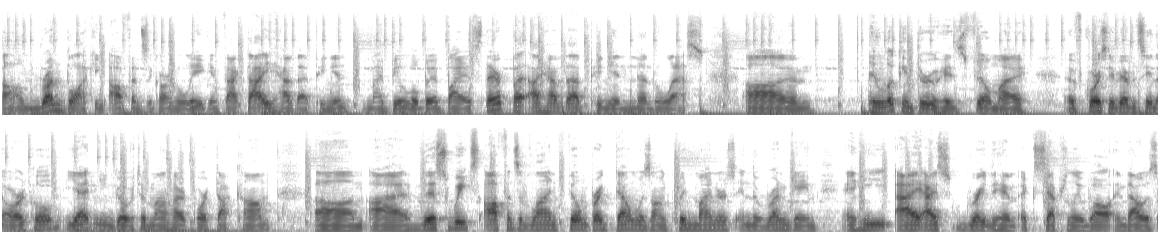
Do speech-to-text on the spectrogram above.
um, run blocking offensive guard in the league. In fact, I have that opinion. Might be a little bit biased there, but I have that opinion nonetheless. Um, and looking through his film, I of course, if you haven't seen the article yet, you can go over to milehighreport.com. Um, uh, this week's offensive line film breakdown was on Quinn Meinerz in the run game, and he I, I graded him exceptionally well, and that was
